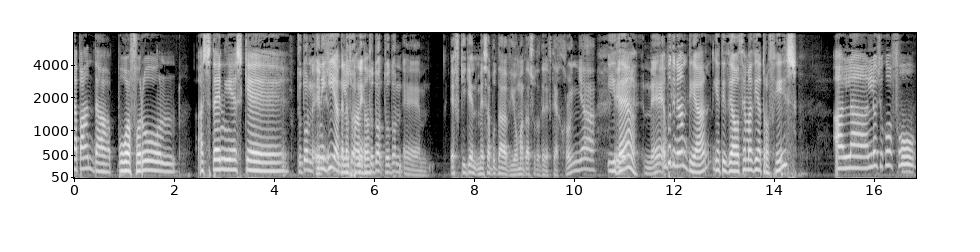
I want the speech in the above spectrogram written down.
τα πάντα που αφορούν ασθένειες και Τούτον, την υγεία, τέλος τούτον, ναι, πάντων. τούτον, τούτον, ε, ευκήκε μέσα από τα βιώματα σου τα τελευταία χρόνια. η ιδέα; Ε, ναι, Από την άντια για το θέμα διατροφής αλλά λέω κι εγώ αφού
